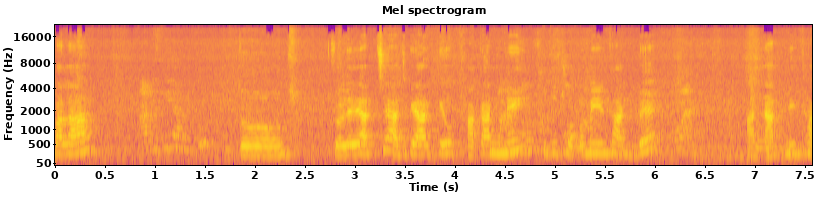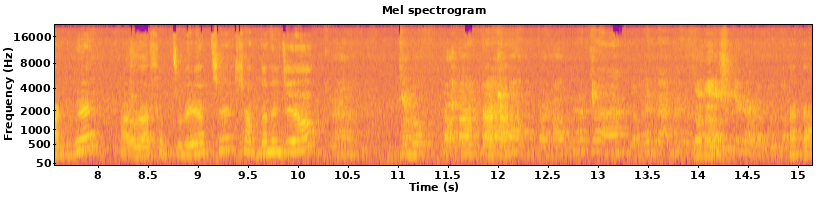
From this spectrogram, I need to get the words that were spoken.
পালা। আমি কি আনব? তো চলে যাচ্ছে। আজকে আর কেউ থাকার নেই শুধু ছোট মেয়ে থাকবে আর নাতনি থাকবে আর ওরা সব চলে যাচ্ছে। সাবধানে যেও। Tata tata tata. টাটা।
